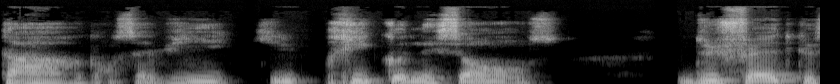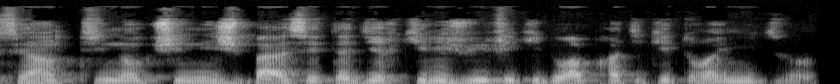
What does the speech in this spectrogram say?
tard dans sa vie qu'il prit connaissance du fait que c'est un tinok c'est-à-dire qu'il est juif et qu'il doit pratiquer Torah et mitzvot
